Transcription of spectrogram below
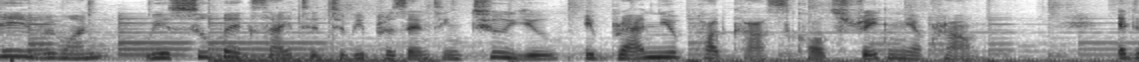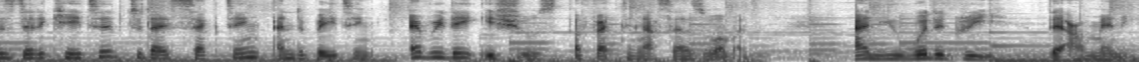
Hey everyone, we are super excited to be presenting to you a brand new podcast called Straighten Your Crown. It is dedicated to dissecting and debating everyday issues affecting us as women. And you would agree, there are many.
